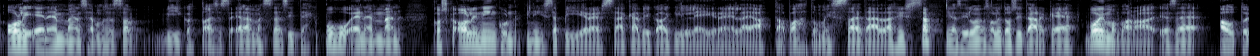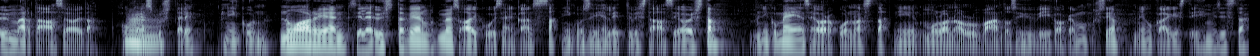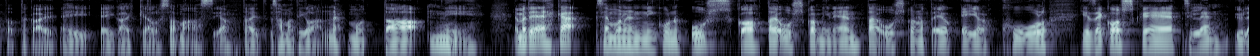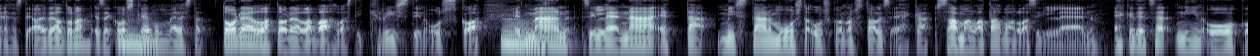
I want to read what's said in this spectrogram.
oli enemmän semmoisessa viikoittaisessa elämässä ja siitä ehkä puhu enemmän, koska oli niin kuin niissä piireissä ja kävi kaikilla leireillä ja tapahtumissa ja tällaisissa. Ja silloin se oli tosi tärkeä voimavara ja se auttoi ymmärtää asioita kun mm. keskusteli niin kuin nuorien, sille ystävien, mutta myös aikuisen kanssa niin kuin siihen liittyvistä asioista. Niin kuin meidän seurakunnasta, niin mulla on ollut vaan tosi hyviä kokemuksia niin kuin kaikista ihmisistä. Totta kai ei, ei kaikki ole sama asia tai sama tilanne, mutta niin, en mä tiedä, ehkä semmoinen niin kuin usko tai uskominen tai uskonnot ei ole, ei ole cool. Ja se koskee silleen yleisesti ajateltuna, ja se koskee mm. mun mielestä todella, todella vahvasti kristin uskoa. Mm. Että mä en silleen näe, että mistään muusta uskonnosta olisi ehkä samalla tavalla silleen, ehkä tiedätkö, niin ok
